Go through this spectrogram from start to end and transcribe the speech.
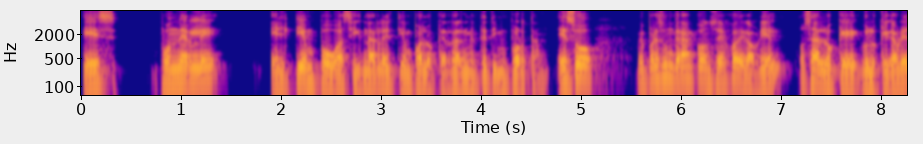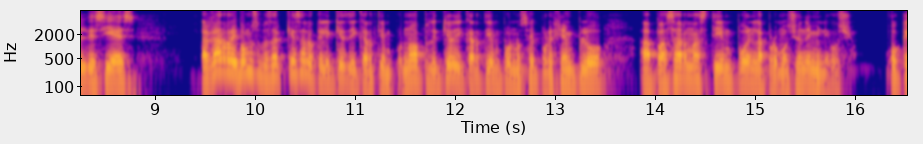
es ponerle el tiempo o asignarle el tiempo a lo que realmente te importa. Eso me parece un gran consejo de Gabriel. O sea, lo que, lo que Gabriel decía es, agarra y vamos a pensar qué es a lo que le quieres dedicar tiempo. No, pues le quiero dedicar tiempo, no sé, por ejemplo, a pasar más tiempo en la promoción de mi negocio. Ok,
